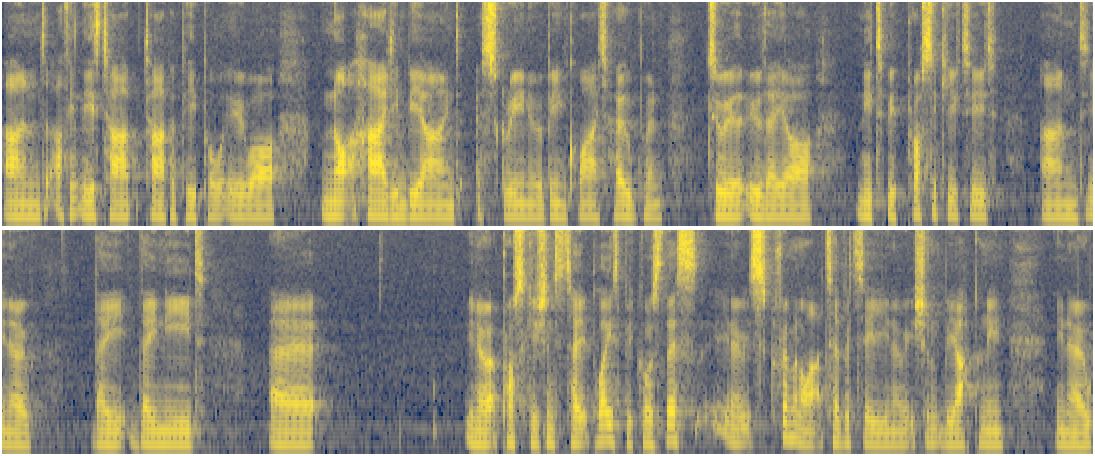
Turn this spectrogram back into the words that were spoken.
And I think these type, type of people who are not hiding behind a screen who are being quite open to who they are need to be prosecuted. And you know they they need uh, you know a prosecution to take place because this you know it's criminal activity. You know it shouldn't be happening you know.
